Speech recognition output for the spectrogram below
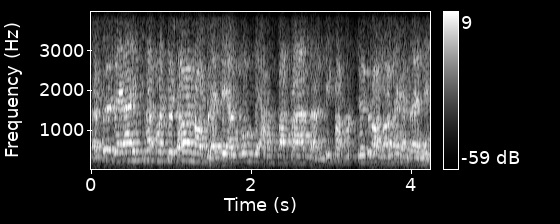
Tapi darah ini sifat masjid ono, berarti ilmu di atas papasan. Sifat masjid itu ono yang tadi.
